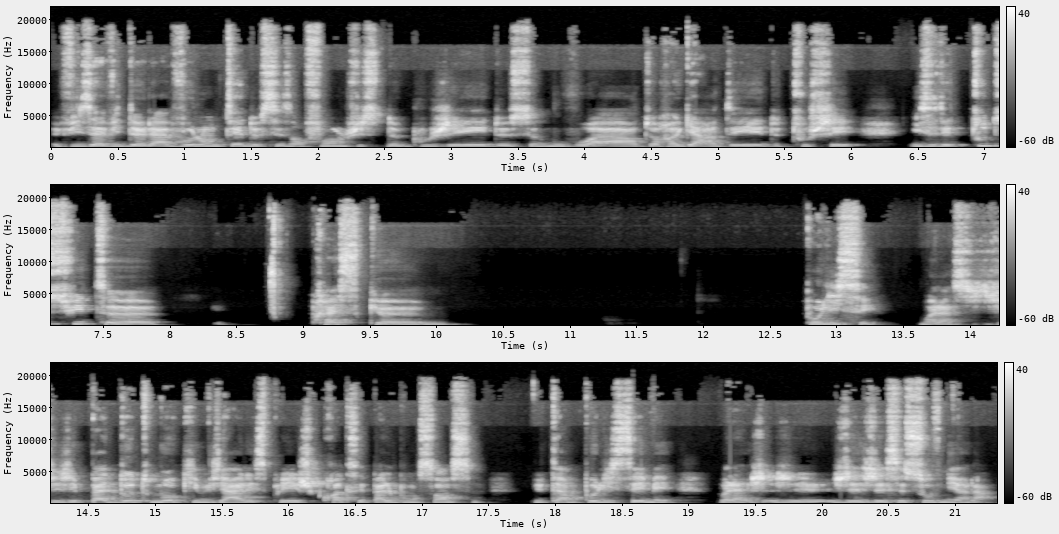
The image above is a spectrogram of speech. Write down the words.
vis-à-vis de la volonté de ces enfants juste de bouger, de se mouvoir, de regarder, de toucher. Ils étaient tout de suite euh, presque euh, polissés. Voilà, j'ai pas d'autres mots qui me viennent à l'esprit. Je crois que c'est pas le bon sens du terme polissé, mais voilà, j'ai ce souvenir-là.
